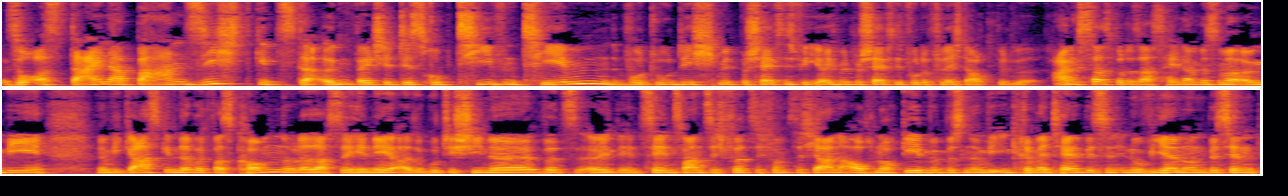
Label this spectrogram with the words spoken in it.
So aus deiner Bahnsicht, gibt es da irgendwelche disruptiven Themen, wo du dich mit beschäftigst, wie ihr euch mit beschäftigt, wo du vielleicht auch Angst hast, wo du sagst, hey, da müssen wir irgendwie, irgendwie Gas geben, da wird was kommen? Oder sagst du hier, nee, also gut, die Schiene wird es in 10, 20, 40 40, 50 Jahren auch noch geben. Wir müssen irgendwie inkrementell ein bisschen innovieren und ein bisschen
